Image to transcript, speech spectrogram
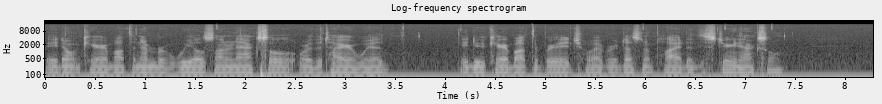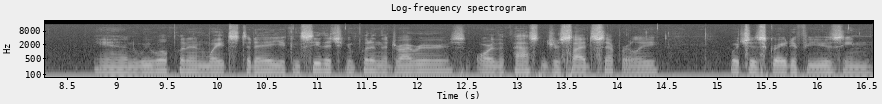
They don't care about the number of wheels on an axle or the tire width. They do care about the bridge, however it doesn't apply to the steering axle. And we will put in weights today. You can see that you can put in the driver's or the passenger side separately, which is great if you're using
